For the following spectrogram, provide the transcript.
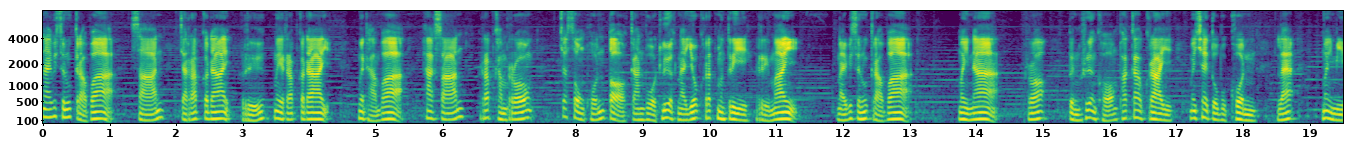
นายวิษณุกล่าวว่าศาลจะรับก็ได้หรือไม่รับก็ได้ เมื่อถามว่า หากศาลรับคำร้อง จะส่งผลต่อการโหวตเลือกนายกรัฐมนตรีหรือไม่ นายวิษณุกล่าวว่า ไม่น่า เพราะเป็นเรื่องของพรรคก้าวไกลไม่ใช่ตัวบุคคล และไม่มี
